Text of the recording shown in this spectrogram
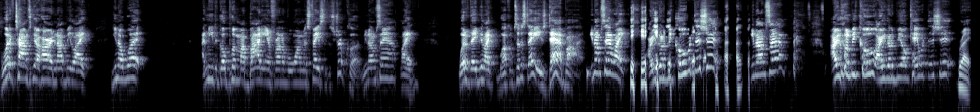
what if times get hard and I'll be like, you know what? I need to go put my body in front of a woman's face at the strip club. You know what I'm saying? Like, what if they be like, "Welcome to the stage, dad bod"? You know what I'm saying? Like, are you gonna be cool with this shit? You know what I'm saying? Are you gonna be cool? Are you gonna be okay with this shit? right.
